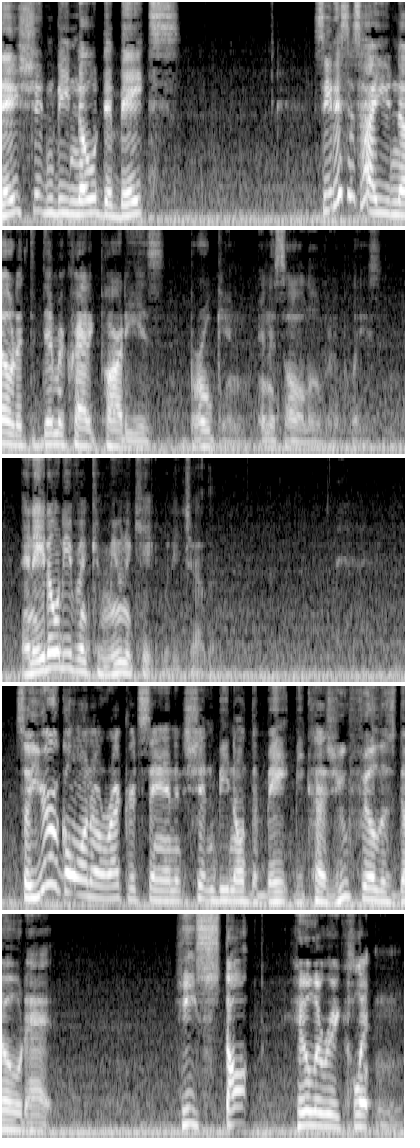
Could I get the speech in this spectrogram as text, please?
There shouldn't be no debates. See, this is how you know that the Democratic Party is broken and it's all over the place. And they don't even communicate with each other. So you're going on record saying it shouldn't be no debate because you feel as though that he stalked Hillary Clinton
